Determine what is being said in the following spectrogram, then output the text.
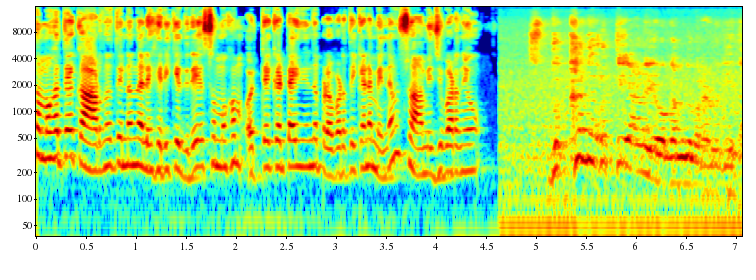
സമൂഹത്തെ കാർന്നു തിന്നുന്ന ലഹരിക്കെതിരെ സമൂഹം ഒറ്റക്കെട്ടായി നിന്ന് പ്രവർത്തിക്കണമെന്നും സ്വാമിജി പറഞ്ഞു. ദുഃഖനിവൃത്തിയാണ് യോഗം എന്ന് പറയുന്നത്. ഗീത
